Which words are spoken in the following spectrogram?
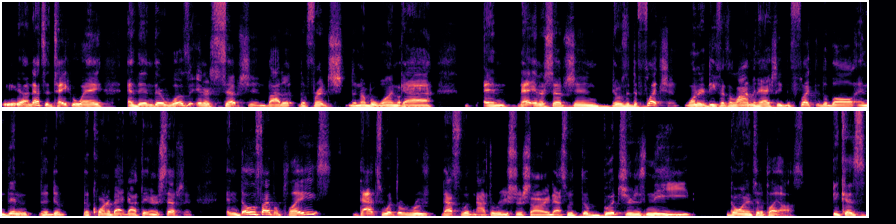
Yeah. Yeah, and that's a takeaway. And then there was an interception by the the French, the number one uh-huh. guy, and that interception there was a deflection. One of the defensive linemen actually deflected the ball, and then the the, the cornerback got the interception. And those type of plays, that's what the Roo- that's what not the Roosters, sorry, that's what the Butchers need going into the playoffs. Because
